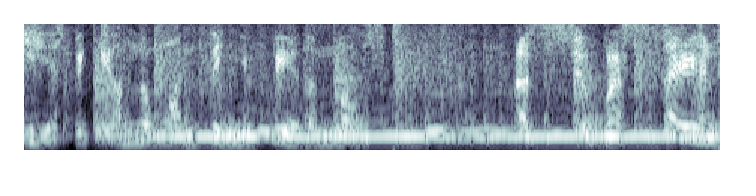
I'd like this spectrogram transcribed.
He has become the one thing you fear the most. A Super Saiyan!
